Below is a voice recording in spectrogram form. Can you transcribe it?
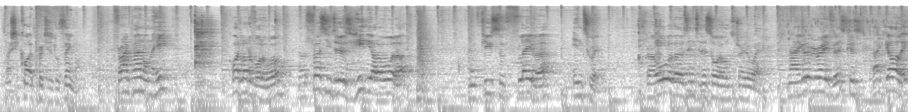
It's actually quite a pretty little thing. Frying pan on the heat, quite a lot of olive oil. Now the first thing to do is heat the olive oil up and infuse some flavour into it. Throw all of those into this oil straight away. Now you've got to be ready for this because that garlic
